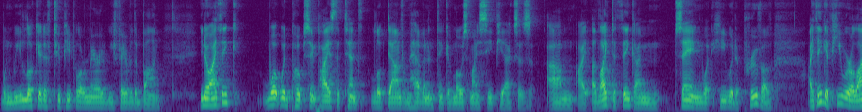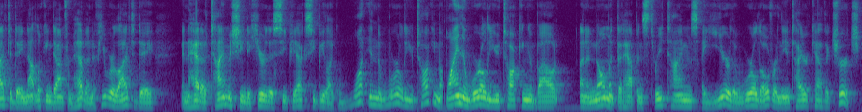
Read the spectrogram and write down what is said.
When we look at if two people are married, we favor the bond. You know, I think what would Pope St. Pius X look down from heaven and think of most of my CPXs? Um, I, would like to think I'm saying what he would approve of. I think if he were alive today, not looking down from heaven, if he were alive today and had a time machine to hear this CPX, he'd be like, What in the world are you talking about? Why in the world are you talking about an annulment that happens three times a year the world over in the entire Catholic Church?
